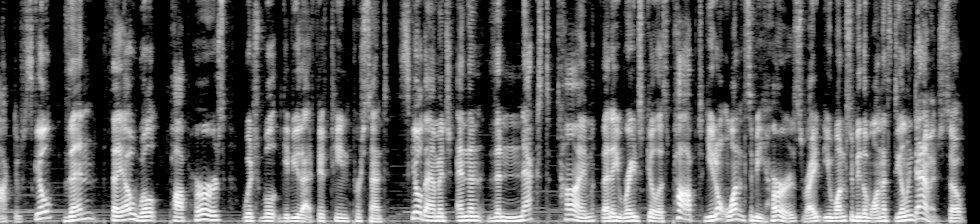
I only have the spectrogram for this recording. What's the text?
active skill. Then Thea will pop hers which will give you that 15 percent skill damage. And then the next time that a rage skill is popped you don't want it to be hers right? You want it to be the one that's dealing damage. So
